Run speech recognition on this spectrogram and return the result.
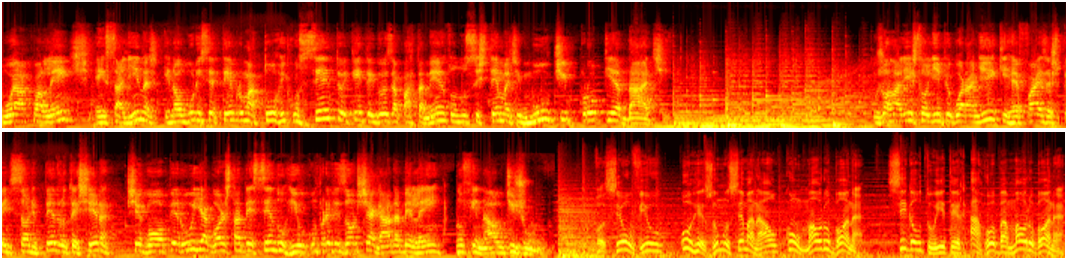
O Aqualente, em Salinas, inaugura em setembro uma torre com 182 apartamentos no sistema de multipropriedade. O jornalista Olímpio Guarani, que refaz a expedição de Pedro Teixeira, chegou ao Peru e agora está descendo o rio, com previsão de chegada a Belém no final de junho. Você ouviu o resumo semanal com Mauro Bona. Siga o Twitter, arroba Mauro Bona.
